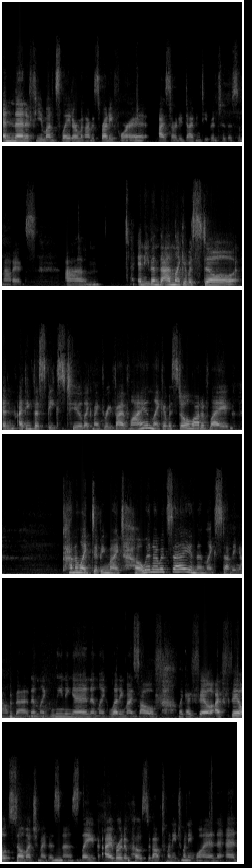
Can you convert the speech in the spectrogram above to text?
And then a few months later, when I was ready for it, I started diving deep into the somatics. Um, and even then, like it was still, and I think this speaks to like my three five line, like it was still a lot of like, kind of like dipping my toe in, I would say, and then like stepping out of bed and like leaning in and like letting myself like I fail I failed so much in my business. Like I wrote a post about 2021 and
